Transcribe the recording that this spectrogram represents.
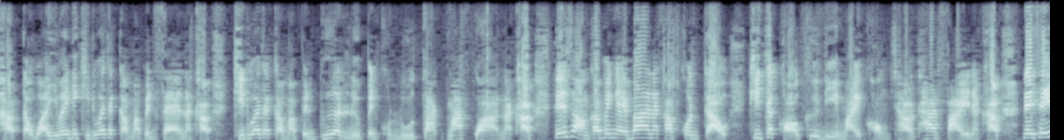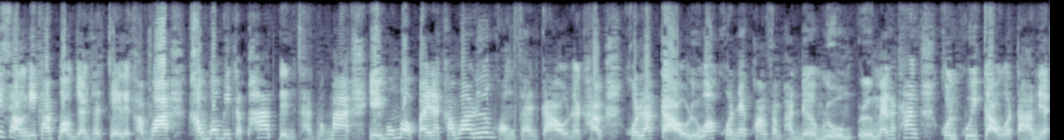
ครับ แต่ว่ายังไม่ได้คิดว่าจะกลับมาเป็นแฟนนะครับคิดว่าจะกลับมาเป็นเพื่อน หรือเป็นคนรู้จักมากกว่านะครับเซตที่สองครับเป็นไงบ้างนะครับคนเก่าคิดจะขอคืนดีไหมของชาวธาตุไฟนะครับในเซตที่สองนี้ครับบอกอย่างชัดเจนเลยครับว่าคำว่ามิตรภาพเด่นชัดมากอย่างที่ผมบอกไปนะครับว่าเรื่องของแฟนเก่านะครับคนรักเก่าหรือว่าคนในความสัมพันธ์เดิมหรือหรือแม้กระทั่งคนคุยเก่าก็ตามเนี่ย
